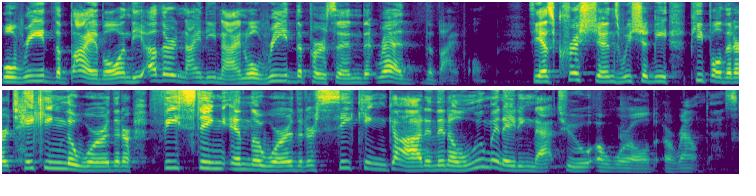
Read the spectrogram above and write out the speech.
will read the Bible, and the other 99 will read the person that read the Bible. See, as Christians, we should be people that are taking the word, that are feasting in the word, that are seeking God, and then illuminating that to a world around us.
